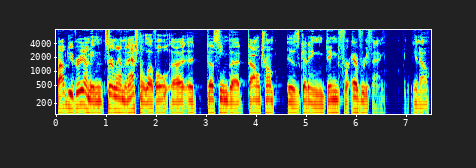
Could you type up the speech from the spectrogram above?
Bob, do you agree? I mean, certainly on the national level, uh, it does seem that Donald Trump is getting dinged for everything. You know,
